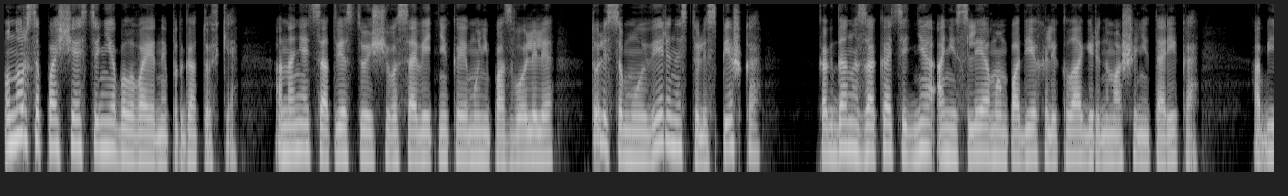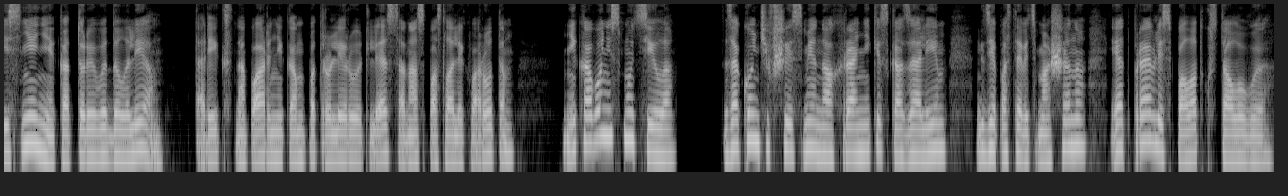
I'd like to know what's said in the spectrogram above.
У Норса, по счастью, не было военной подготовки, а нанять соответствующего советника ему не позволили то ли самоуверенность, то ли спешка. Когда на закате дня они с Леомом подъехали к лагерю на машине Тарика, объяснение, которое выдал Леон, Тарик с напарником патрулирует лес, а нас послали к воротам, никого не смутило. Закончившие смену охранники сказали им, где поставить машину, и отправились в палатку-столовую.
